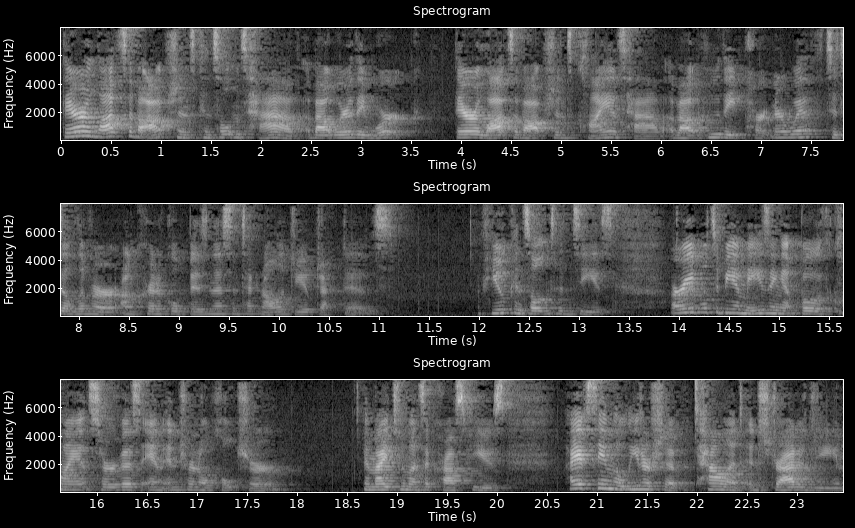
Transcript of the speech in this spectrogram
There are lots of options consultants have about where they work. There are lots of options clients have about who they partner with to deliver on critical business and technology objectives. Few consultancies are able to be amazing at both client service and internal culture. In my two months at Crossfuze, I have seen the leadership, talent, and strategy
